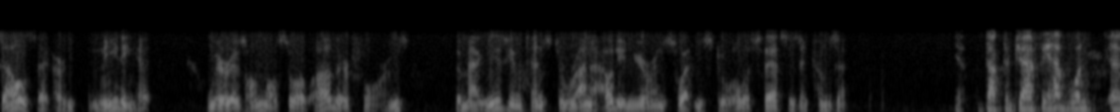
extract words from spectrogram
cells that are needing it, whereas almost all other forms, the magnesium tends to run out in urine, sweat, and stool as fast as it comes in. Yeah. Dr. Jaffe, I have one uh,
